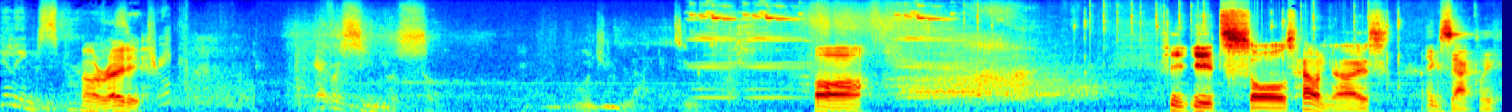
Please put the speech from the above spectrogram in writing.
Killing spree. Alrighty. Ever seen your soul? Would you like to? Aw. He eats souls. How nice. Exactly.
